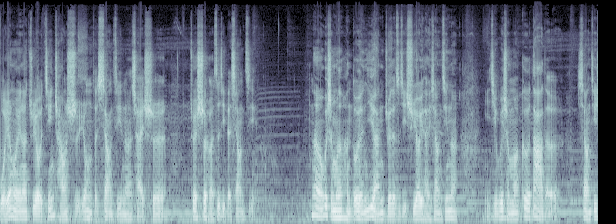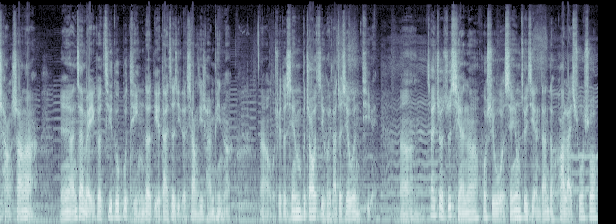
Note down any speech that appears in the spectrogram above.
我认为呢，只有经常使用的相机呢，才是最适合自己的相机。那为什么很多人依然觉得自己需要一台相机呢？以及为什么各大的相机厂商啊，仍然在每一个季度不停的迭代自己的相机产品呢？啊，我觉得先不着急回答这些问题，嗯，在这之前呢，或许我先用最简单的话来说说。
